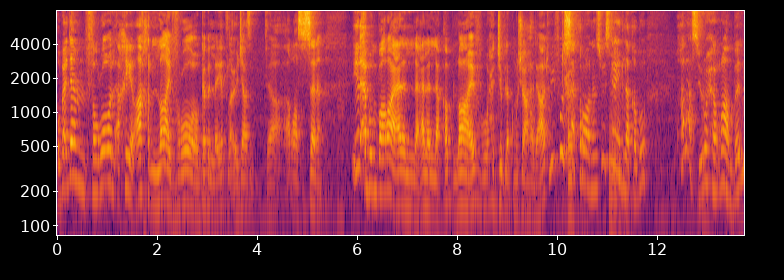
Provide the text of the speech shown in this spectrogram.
وبعدين في ال Raw الأخير آخر live Raw قبل لا يطلعوا إجازة آه، رأس السنة يلعبوا مباراة على على اللقب live وحتجيب لك مشاهدات ويفوز. سيث رولنز ويستعيد لقبه وخلاص يروح ال Rumble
